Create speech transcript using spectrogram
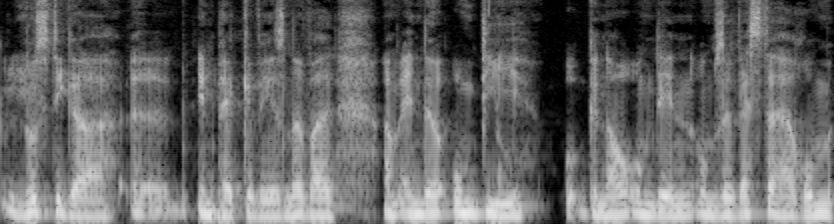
lustiger äh, Impact gewesen, ne? weil am Ende um die genau um den, um Silvester herum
